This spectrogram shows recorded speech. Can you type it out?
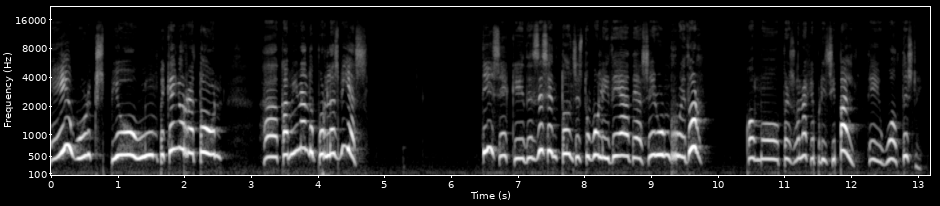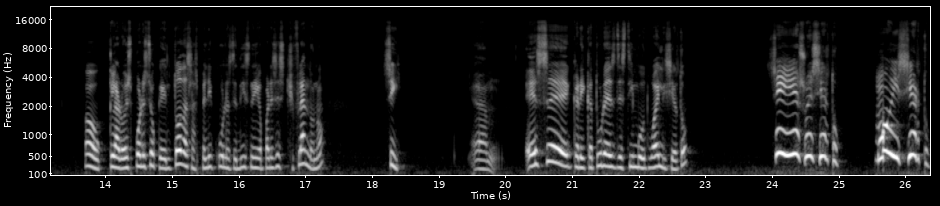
E Eworks vio un pequeño ratón ah, caminando por las vías. Dice que desde ese entonces tuvo la idea de hacer un roedor como personaje principal de Walt Disney. Oh, claro, es por eso que en todas las películas de Disney apareces chiflando, ¿no? Sí. Am, esa caricatura es de Steamboat Wiley, ¿cierto? Sí, eso es cierto. Muy cierto.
